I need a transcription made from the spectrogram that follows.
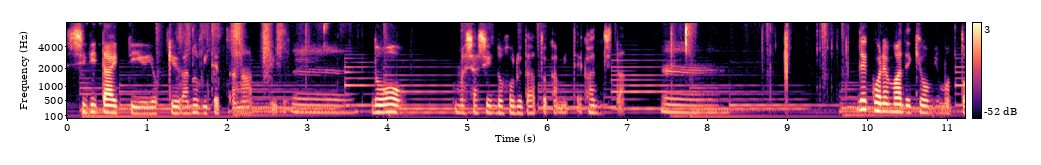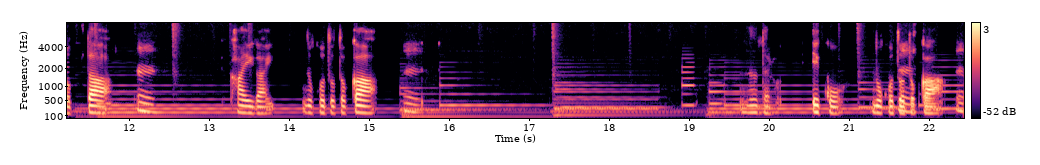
知りたいっていう欲求が伸びてったなっていう。うん。のを、まあ、写真のホルダーとか見て感じた。うん。でこれまで興味持っとったうん。海外のこととかうんなんだろうエコのこととか、うん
